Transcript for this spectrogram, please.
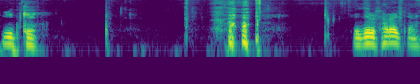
이렇게. 제대로 살아있잖아.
